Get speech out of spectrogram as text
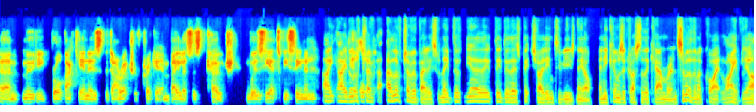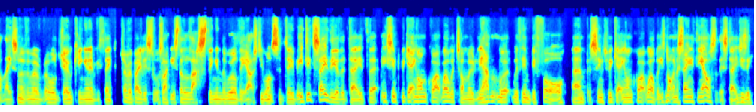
um, Moody brought back in as the director of cricket and Bayliss as the coach was yet to be seen. And I, I love Trevor. I love Trevor Bayliss when they do, you know they, they do those pitch side interviews, Neil, and he comes across to the camera, and some of them are quite lively, aren't they? Some of them are all joking and everything. Trevor Bayliss looks like it's the last thing in the world that he actually wants to do. But he did say the other day that he seemed to be getting on quite well with Tom Moody. And he hadn't worked with him before, um, but seems to be getting on quite well. But he's not going to say anything else at this stage, is he?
